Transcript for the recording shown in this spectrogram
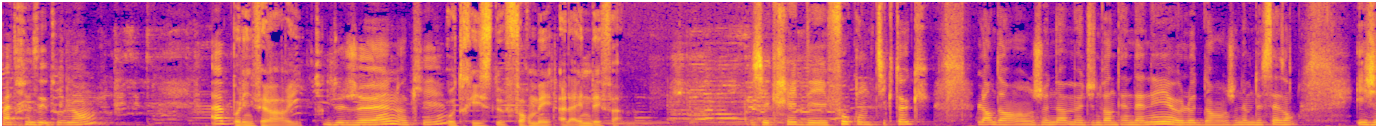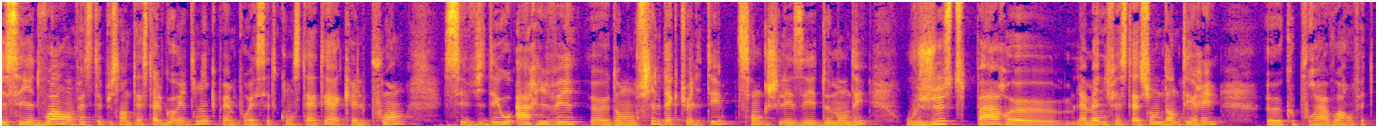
pas très étonnant. Hop, Pauline Ferrari, truc de jeune, ok. autrice de Formée à la haine des femmes. J'ai créé des faux comptes TikTok, l'un d'un jeune homme d'une vingtaine d'années, euh, l'autre d'un jeune homme de 16 ans. Et j'essayais de voir, en fait, c'était plus un test algorithmique, même pour essayer de constater à quel point ces vidéos arrivaient euh, dans mon fil d'actualité sans que je les ai demandées, ou juste par euh, la manifestation d'intérêt que pourraient avoir, en fait,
